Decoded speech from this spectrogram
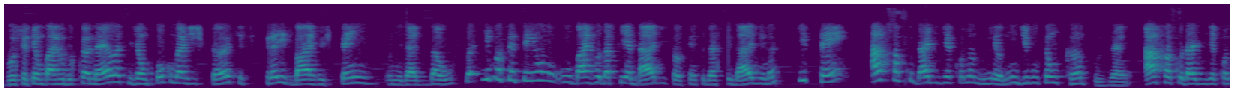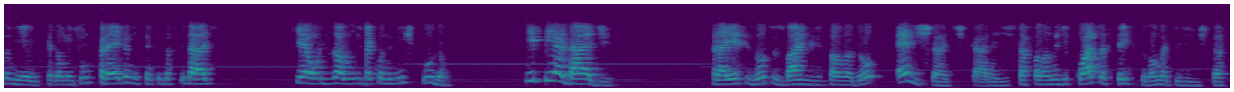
Você tem o bairro do Canela, que já é um pouco mais distante, esses três bairros têm unidades da UFBA, e você tem o, o, bairro da Piedade, que é o centro da cidade, né? que tem a faculdade de economia. Eu não digo que é um campus, é a faculdade de economia, literalmente um prédio no centro da cidade, que é onde os alunos de economia estudam. E Piedade, para esses outros bairros de Salvador, é distante, cara. A gente está falando de 4 a 6 quilômetros de distância.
